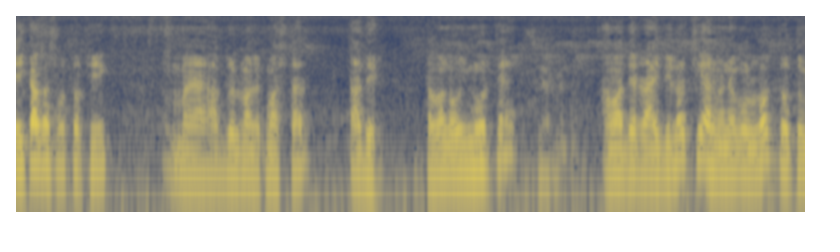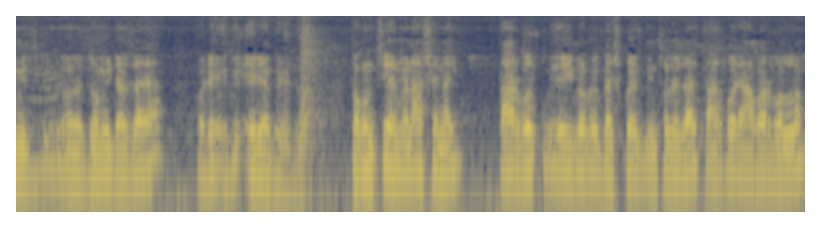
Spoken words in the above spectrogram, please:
এই কাগজপত্র ঠিক আব্দুল মালিক মাস্টার তাদের। তখন ওই মুহূর্তে আমাদের রায় দিল চেয়ারম্যানে বলল তো তুমি জমিটা যায় ওটা এরিয়া করে দাও। তখন চেয়ারম্যান আসে নাই। তারপর এইভাবে বেশ কয়েকদিন চলে যায়। তারপরে আবার বললাম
